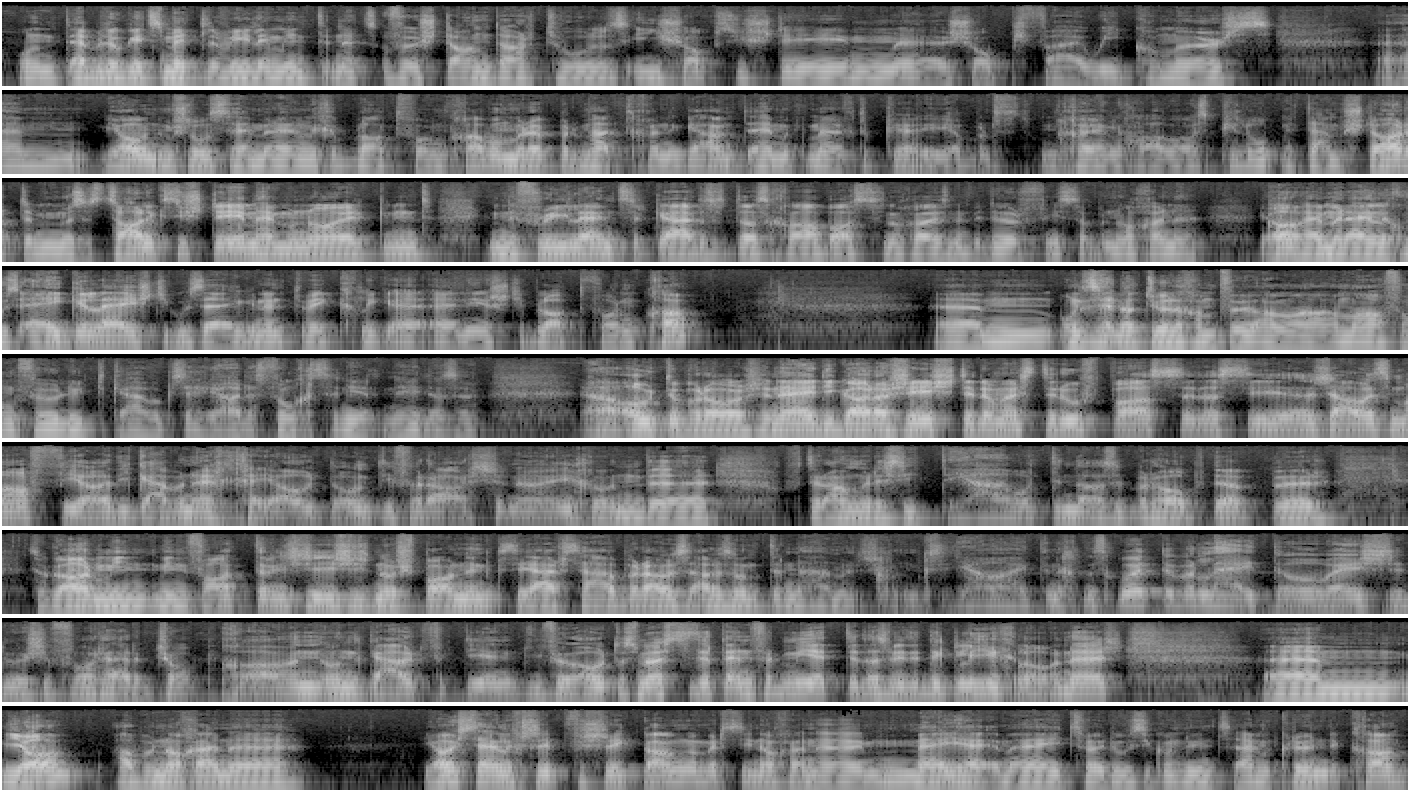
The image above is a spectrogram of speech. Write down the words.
Und eben, da gibt es mittlerweile im Internet so viele Standard-Tools, E-Shop-System, äh, Shopify, WeCommerce. Ähm, ja, und am Schluss haben wir eigentlich eine Plattform gehabt, wo wir jemandem hätten können geben und dann haben wir gemerkt, okay, aber wir können eigentlich auch als Pilot mit dem starten. Wir müssen ein Zahlungssystem, haben wir noch irgendeinen Freelancer gegeben, dass das kann anpassen nach unseren Bedürfnissen, aber nachher, ja, haben wir eigentlich aus Eigenleistung, aus Eigenentwicklung eine, eine erste Plattform gehabt. Ähm, und es hat natürlich am, am, am Anfang viele Leute gegeben, die gesagt haben, ja, das funktioniert nicht. Also, ja, Autobranche, nein, die Garagisten, da müsst ihr aufpassen, dass sie, das ist alles Mafia, die geben euch kein Auto und die verarschen euch. Und äh, auf der anderen Seite, ja, was denn das überhaupt jemand? Sogar mein, mein Vater ist, ist, noch spannend gewesen, er selber als, als Unternehmer. Er hat gesagt, ja, hätte ich das gut überlegt, oh, weißt du, du hast ja vorher einen Job gehabt und, und Geld verdient, wie viele Autos müsstet ihr denn vermieten, dass du wieder den gleichen Lohn hast? Ähm, ja, aber nach einer ja, ist es eigentlich Schritt für Schritt gegangen. Wir sind nach einem, im Mai, Mai 2019 haben wir gegründet. Wir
